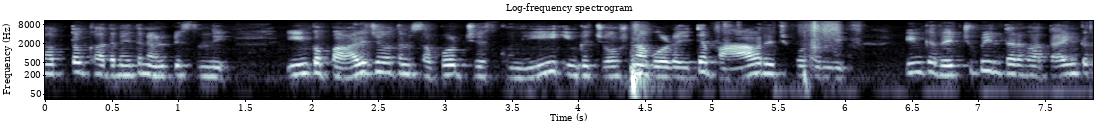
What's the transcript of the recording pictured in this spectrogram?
మొత్తం కథనైతే నడిపిస్తుంది. ఇంకా పారిజాతం సపోర్ట్ చేసుకొని ఇంకా జోష్ణ కూడా అయితే బాగా రెచ్చిపోతుంది. ఇంకా రెచ్చిపోయిన తర్వాత ఇంకా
